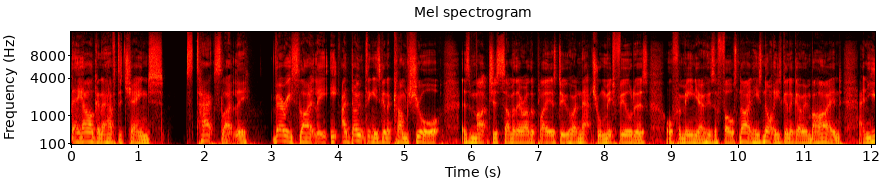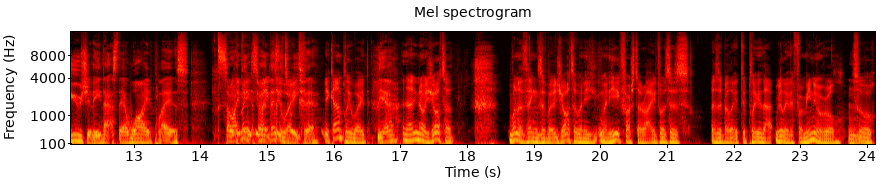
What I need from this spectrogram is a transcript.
they are going to have to change tack slightly very slightly. He, I don't think he's going to come short as much as some of their other players do who are natural midfielders or Firmino who's a false nine. He's not. He's going to go in behind, and usually that's their wide players. So Well, I he think he so. There's play a tweak wide. there. He can play wide. Yeah. And uh, you know, Jota. One of the things about Jota when he when he first arrived was his his ability to play that really the Firmino role. Mm. So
